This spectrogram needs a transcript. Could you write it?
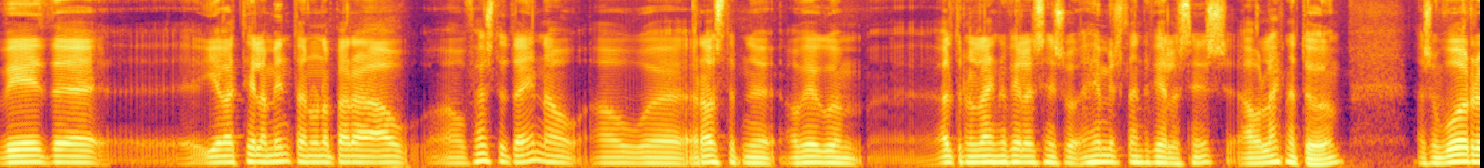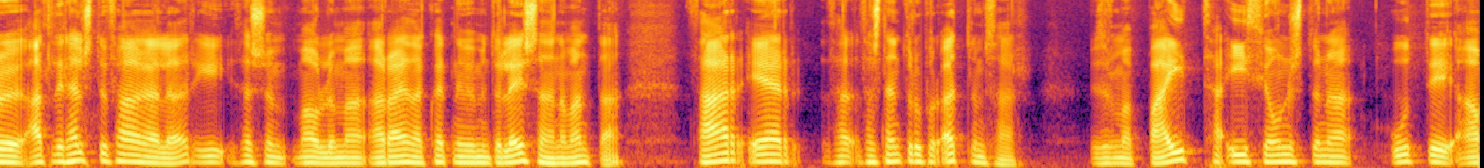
við uh, ég var til að mynda núna bara á, á festu daginn á, á uh, ráðstöfnu á vegum öldrunarlæknafélagsins og heimilslæknafélagsins á læknadögum þar sem voru allir helstu fagæðlar í þessum málum að, að ræða hvernig við myndum leysa þennan vanda þar er, það, það stendur upp úr öllum þar við þurfum að bæta í þjónustuna úti á,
